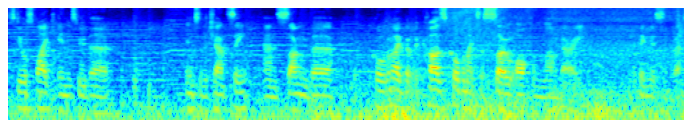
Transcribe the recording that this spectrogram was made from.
Steel Spike into the into the Chansey and sung the Corviknight, but because Corviknights are so often Lum Berry, think this is the better.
